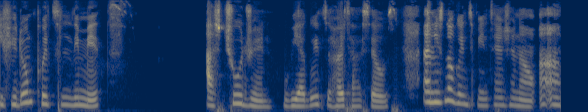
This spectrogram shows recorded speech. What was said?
if you don't put limits, as children, we are going to hurt ourselves. And it's not going to be intentional. Uh uh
